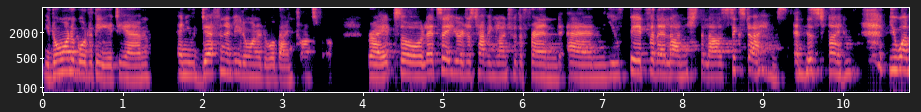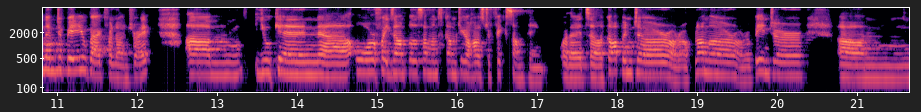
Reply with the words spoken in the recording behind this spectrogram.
you don't want to go to the ATM, and you definitely don't want to do a bank transfer right? So let's say you're just having lunch with a friend and you've paid for their lunch the last six times, and this time you want them to pay you back for lunch, right? Um, you can, uh, or for example, someone's come to your house to fix something, whether it's a carpenter or a plumber or a painter, um,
